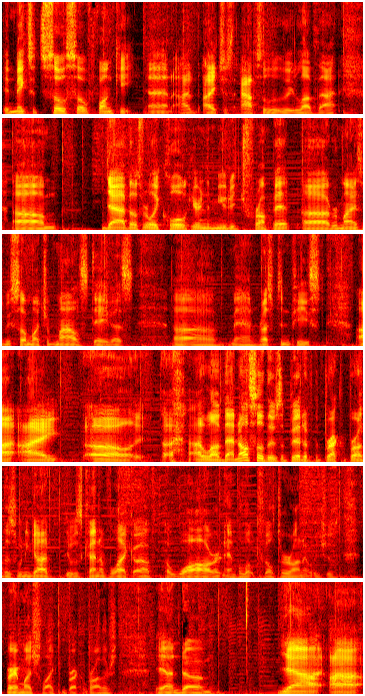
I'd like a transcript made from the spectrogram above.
It makes it so so funky, and I I just absolutely love that. Um, yeah, that was really cool. Hearing the muted trumpet uh, reminds me so much of Miles Davis. Uh, man, rest in peace. I, I oh, I love that. And also, there's a bit of the Brecker Brothers when you got it was kind of like a, a wah or an envelope filter on it, which is very much like Brecker Brothers. And um, yeah, I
